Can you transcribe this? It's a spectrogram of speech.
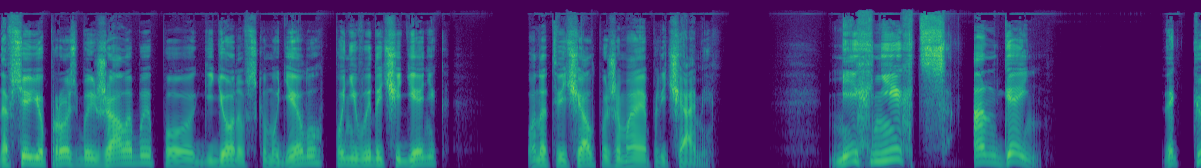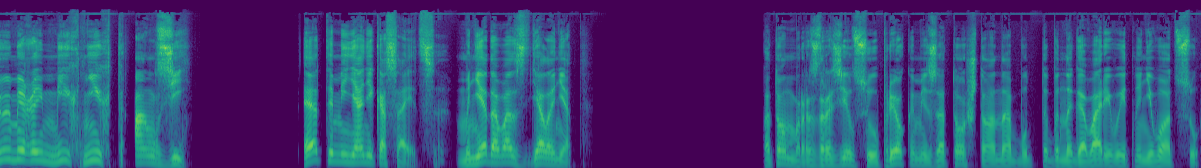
На все ее просьбы и жалобы по Гедеоновскому делу, по невыдаче денег, он отвечал, пожимая плечами. «Mich nichts angehen. Wir kümmere mich nicht an Sie. Это меня не касается. Мне до вас дела нет». Потом разразился упреками за то, что она будто бы наговаривает на него отцу.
